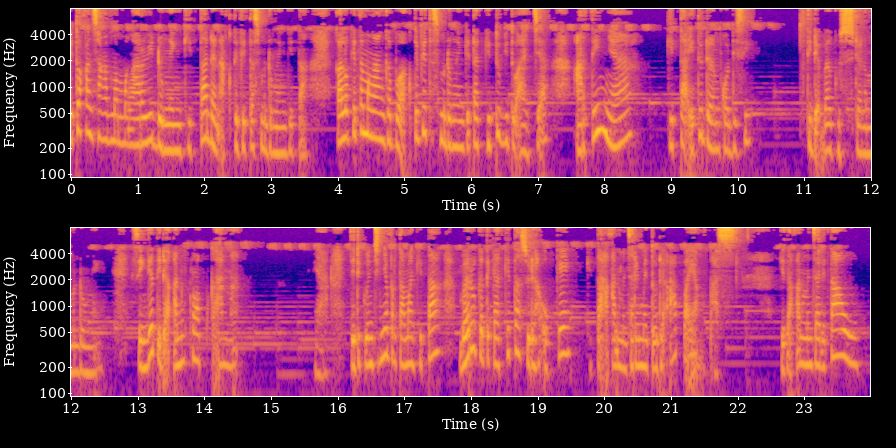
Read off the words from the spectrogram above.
itu akan sangat mempengaruhi dongeng kita dan aktivitas mendongeng kita. Kalau kita menganggap bahwa aktivitas mendongeng kita gitu-gitu aja, artinya kita itu dalam kondisi tidak bagus dalam mendongeng, sehingga tidak akan klop ke anak. Ya, jadi kuncinya pertama kita, baru ketika kita sudah oke, okay, kita akan mencari metode apa yang pas. Kita akan mencari tahu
